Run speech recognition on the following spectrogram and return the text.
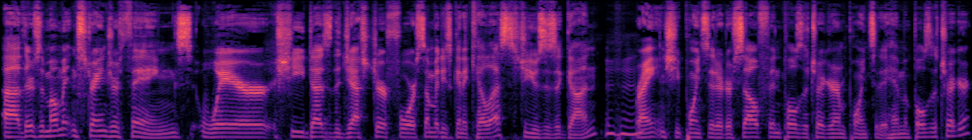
Uh, there's a moment in Stranger Things where she does the gesture for somebody's going to kill us. She uses a gun, Mm-hmm. right? And she points it at herself and pulls the trigger and points it at him and pulls the trigger.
